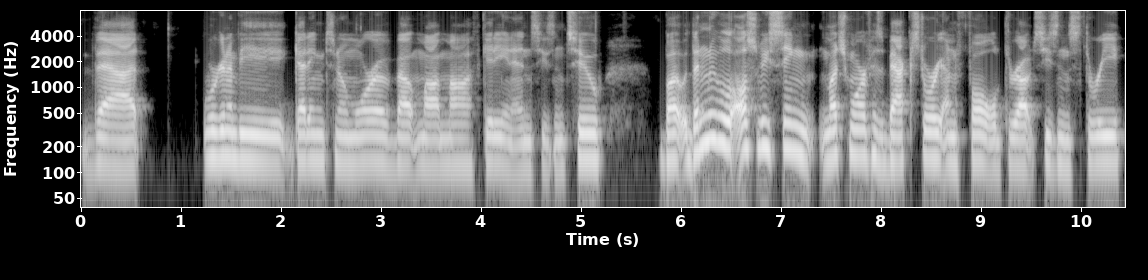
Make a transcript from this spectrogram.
that we're gonna be getting to know more about Moff Gideon in season two. But then we will also be seeing much more of his backstory unfold throughout seasons three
